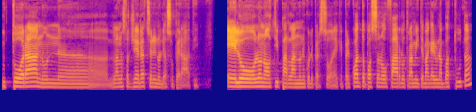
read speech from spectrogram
tuttora non, eh, la nostra generazione non li ha superati. E lo, lo noti parlandone con le persone, che per quanto possono farlo tramite magari una battuta,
